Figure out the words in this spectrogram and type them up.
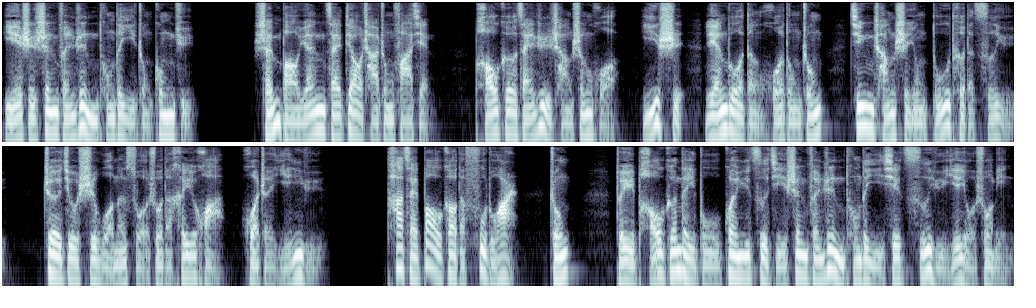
也是身份认同的一种工具。沈宝元在调查中发现。袍哥在日常生活、仪式、联络等活动中，经常使用独特的词语，这就是我们所说的黑话或者隐语。他在报告的附录二中，对袍哥内部关于自己身份认同的一些词语也有说明，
